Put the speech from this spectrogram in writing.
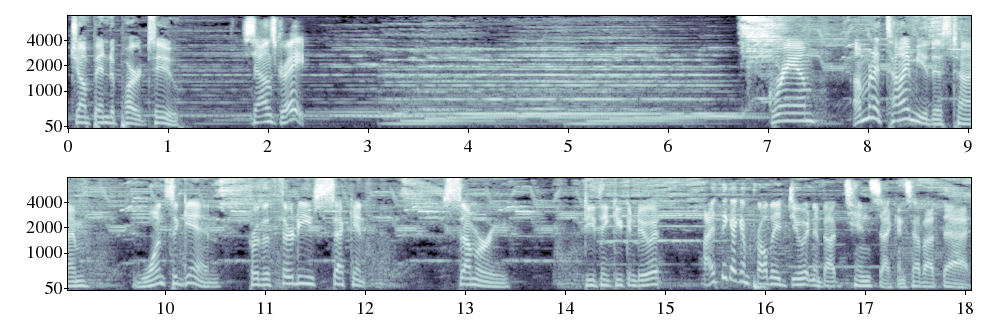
jump into part two? Sounds great. Graham, I'm going to time you this time once again for the 30 second summary. Do you think you can do it? I think I can probably do it in about 10 seconds. How about that?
